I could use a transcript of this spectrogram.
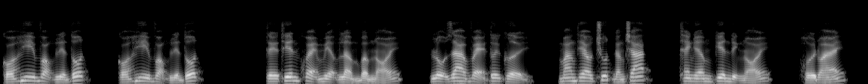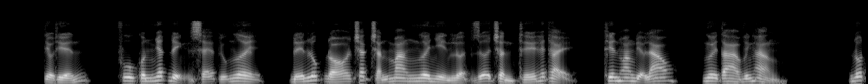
Có hy vọng liền tốt, có hy vọng liền tốt. Tề Thiên khỏe miệng lẩm bẩm nói, lộ ra vẻ tươi cười, mang theo chút đắng chát, thanh âm kiên định nói, hối đoái. Tiểu Thiến, phu quân nhất định sẽ cứu ngươi, đến lúc đó chắc chắn mang ngươi nhìn lượt giữa trần thế hết thảy, thiên hoang địa lão, ngươi ta vĩnh hằng. Đốt,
